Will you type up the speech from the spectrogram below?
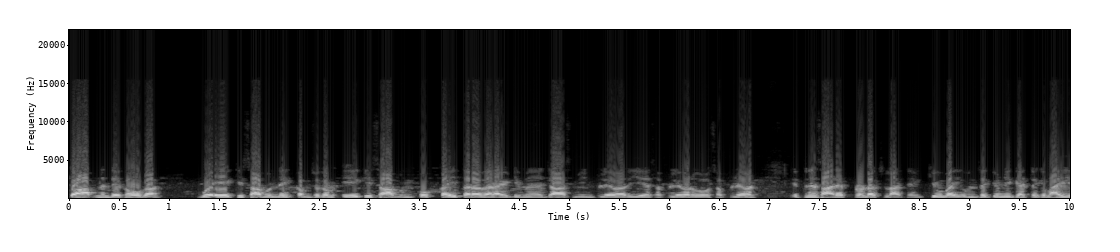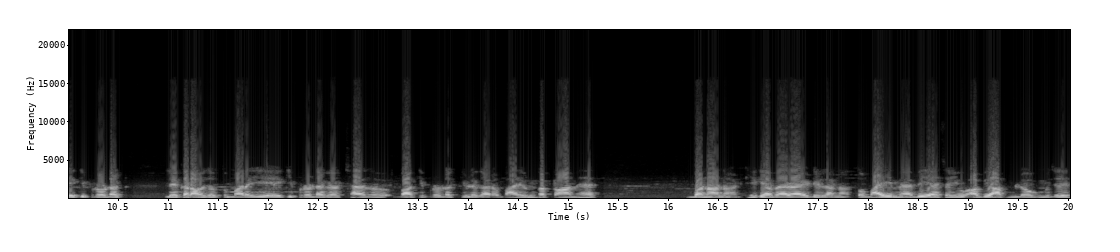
तो आपने देखा होगा, वो एक ही साबुन नहीं, कम से कम एक ही साबुन को कई तरह वैरायटी में जासमीन फ्लेवर ये सब फ्लेवर वो सब फ्लेवर इतने सारे प्रोडक्ट्स लाते हैं। क्यों भाई? उनसे क्यों नहीं कहते कि भाई एक ही प्रोडक्ट लेकर आओ, जब तुम्हारा ये एक ही प्रोडक्ट अच्छा है तो बाकी प्रोडक्ट क्यों लेकर आओ भाई, उनका काम है बनाना, ठीक है वैरायटी लाना। तो भाई मैं भी ऐसे ही हूँ। अभी आप लोग मुझे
